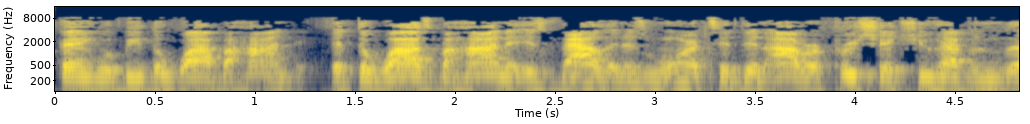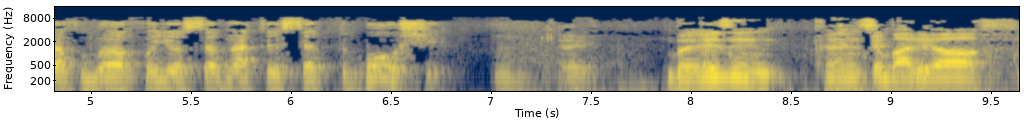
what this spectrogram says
thing would be the why behind it. If the why's behind it is valid, is warranted, then I would appreciate you having enough love for yourself not to accept the bullshit. Mm. Hey, But isn't cutting somebody off?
